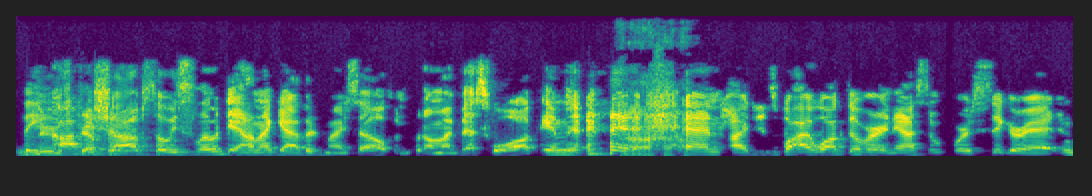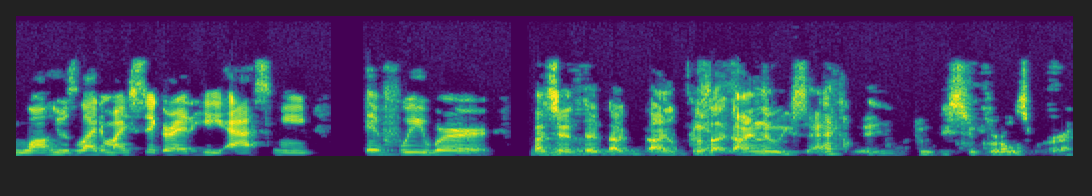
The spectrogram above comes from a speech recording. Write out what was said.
the News coffee cafe. shop. So he slowed down. I gathered myself and put on my best walk. And Ah. and I just I walked over and asked him for a cigarette. And while he was lighting my cigarette, he asked me if we were I said that I because I, I, knew exactly who these two girls were.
